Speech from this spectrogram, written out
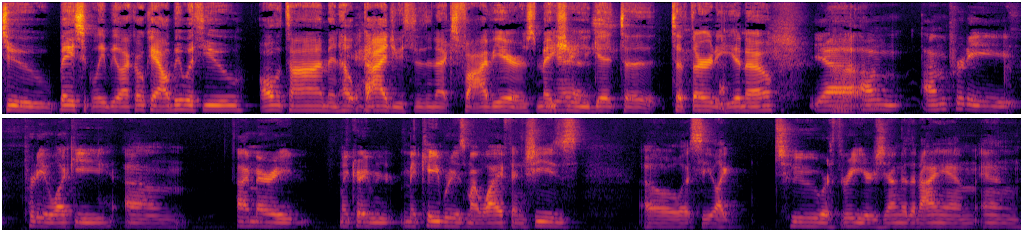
to basically be like, okay, I'll be with you all the time and help Yeah. guide you through the next five years. Make sure you get to to thirty. You know. Yeah, Uh, I'm I'm pretty pretty lucky. Um, I married McCabe. McCabe is my wife, and she's oh, let's see, like two or three years younger than I am, and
